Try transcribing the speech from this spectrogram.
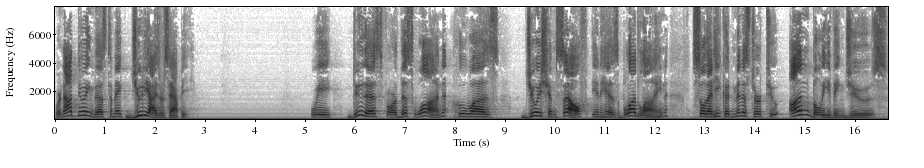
We're not doing this to make Judaizers happy. We do this for this one who was Jewish himself in his bloodline so that he could minister to unbelieving Jews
